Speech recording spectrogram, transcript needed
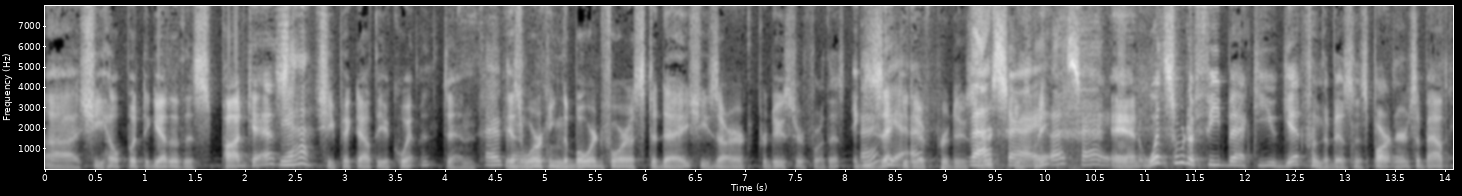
Uh, she helped put together this podcast. Yeah. She picked out the equipment and so is working the board for us today. She's our producer for this, executive oh, yeah. producer. That's right. Me. That's right. And what sort of feedback do you get from the business partners about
